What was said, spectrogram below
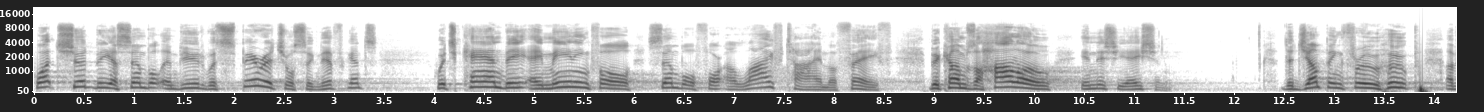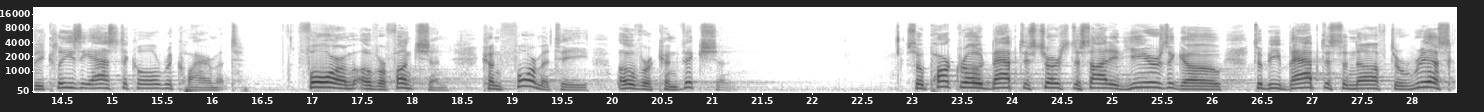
What should be a symbol imbued with spiritual significance, which can be a meaningful symbol for a lifetime of faith, becomes a hollow initiation. The jumping through hoop of ecclesiastical requirement form over function, conformity over conviction. So, Park Road Baptist Church decided years ago to be Baptist enough to risk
